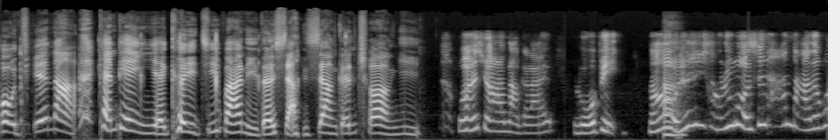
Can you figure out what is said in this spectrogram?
哦 天哪！看电影也可以激发你的想象跟创意。我很喜欢马格莱罗比，然后我就想，如果是他拿的话，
